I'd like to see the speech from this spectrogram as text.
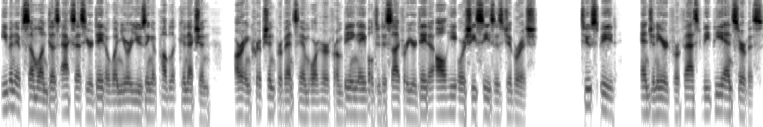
Even if someone does access your data when you're using a public connection, our encryption prevents him or her from being able to decipher your data all he or she sees is gibberish. 2 Speed, engineered for fast VPN service.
